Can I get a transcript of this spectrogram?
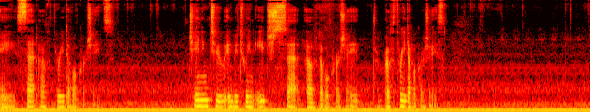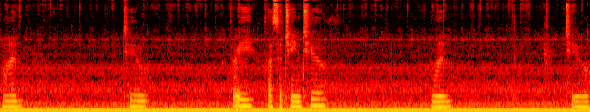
a set of three double crochets. Chaining two in between each set of double crochet, of three double crochets. One, two, three, plus a chain two. One, two,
